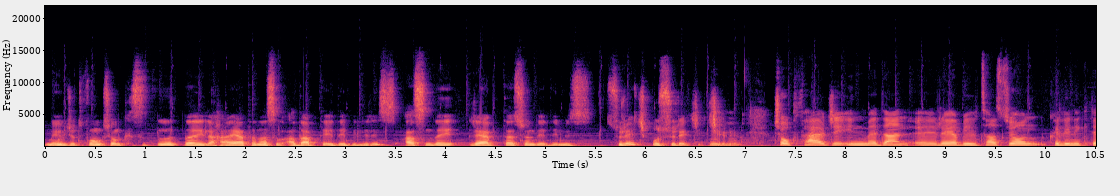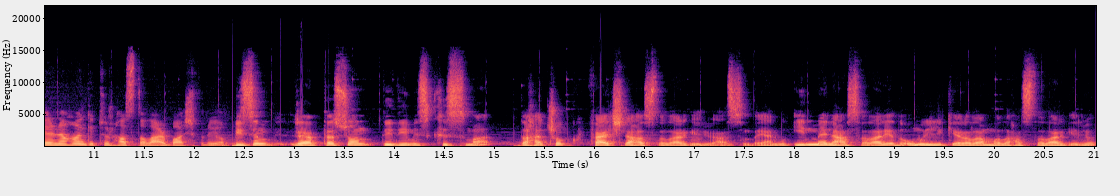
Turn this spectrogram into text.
mevcut fonksiyon kısıtlılıklarıyla hayata nasıl adapte edebiliriz? Aslında rehabilitasyon dediğimiz süreç bu süreci içeriyor. Çok felce inmeden e, rehabilitasyon kliniklerine hangi tür hastalar başvuruyor? Bizim rehabilitasyon dediğimiz kısma daha çok felçli hastalar geliyor aslında. Yani bu inmeli hastalar ya da omurilik yaralanmalı hastalar geliyor.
